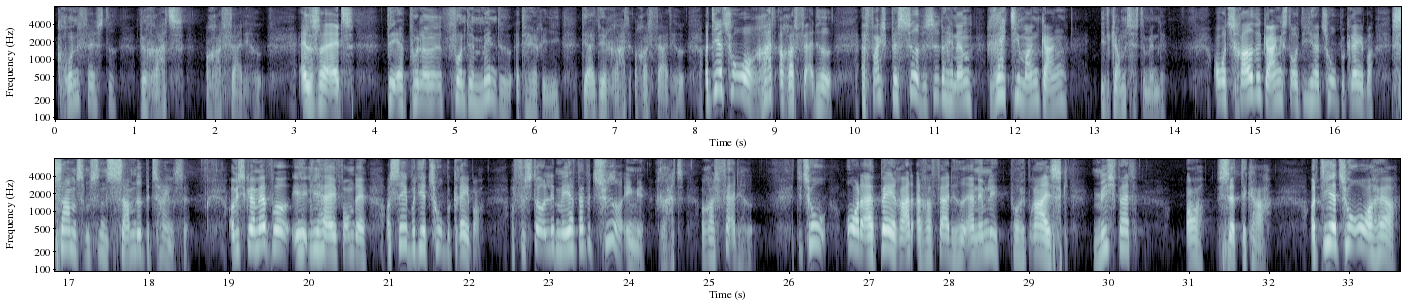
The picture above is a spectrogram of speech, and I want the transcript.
Grundfæstet ved ret og retfærdighed. Altså at det er på noget fundamentet af det her rige, det er det ret og retfærdighed. Og de her to ord, ret og retfærdighed, er faktisk placeret ved siden af hinanden rigtig mange gange i det gamle testamente. Over 30 gange står de her to begreber sammen som sådan en samlet betegnelse. Og vi skal være med på eh, lige her i formiddag og se på de her to begreber og forstå lidt mere, hvad betyder egentlig ret og retfærdighed. De to ord, der er bag ret og retfærdighed, er nemlig på hebraisk mishpat og seddekar. Og de her to ord her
